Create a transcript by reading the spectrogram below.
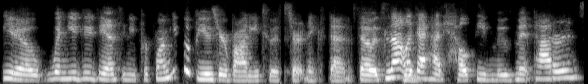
you know when you do dance and you perform you abuse your body to a certain extent so it's not mm. like i had healthy movement patterns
